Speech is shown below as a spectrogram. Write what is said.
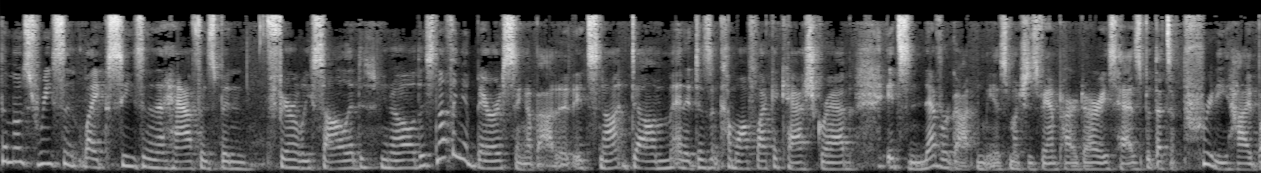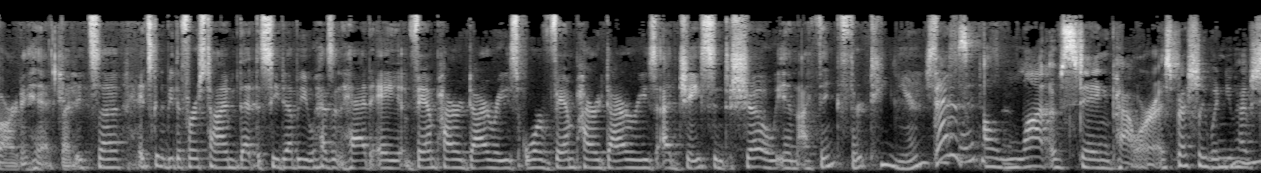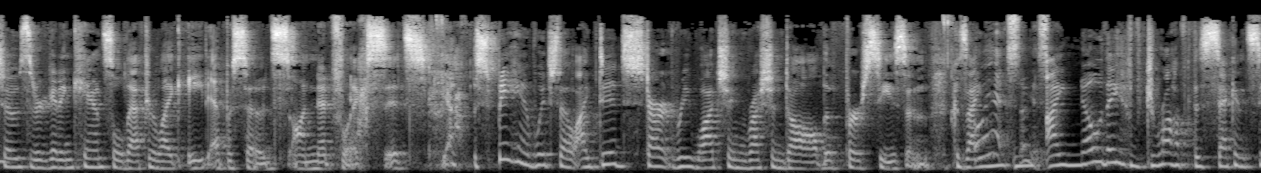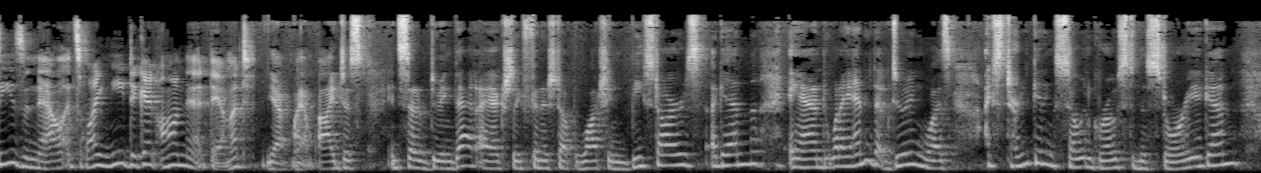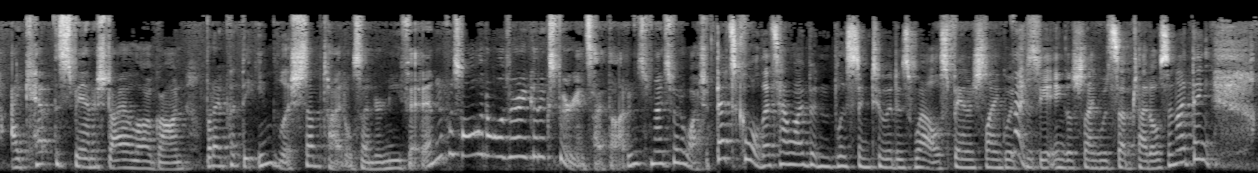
The most recent like season and a half has been fairly solid. You know, there's nothing embarrassing about it. It's not dumb and it doesn't come off like a cash grab. It's never gotten me as much as Vampire Diaries has, but that's a pretty high bar to hit. But it's uh it's going to be the first time that the CW hasn't had a Vampire Diaries or Vampire Diaries adjacent show in I think 13 years. That is a lot of staying power, especially when you have mm-hmm. shows that are getting canceled after like 8 episodes on Netflix. Yeah. It's yeah. Speaking of which, though, I did start rewatching Russian Doll the first season because I oh, yes. Oh, yes. I know they have dropped the second season now, and so I need to get on that. Damn it! Yeah, I, I just instead of doing that, I actually finished up watching Beastars again, and what I ended up doing was I started getting so engrossed in the story again. I kept the Spanish dialogue on, but I put the English subtitles underneath it, and it was all in all a very good experience. I thought it was a nice way to watch it. That's cool. That's how I've been listening to it as well Spanish language nice. with the English language subtitles. And I think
